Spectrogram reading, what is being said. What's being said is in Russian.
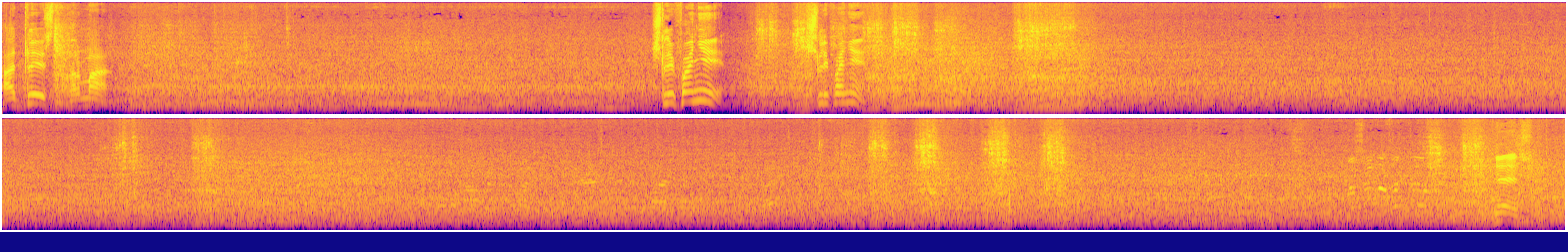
Отлично, нормально. Шлифани. Шлифани. Yes. Yeah,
